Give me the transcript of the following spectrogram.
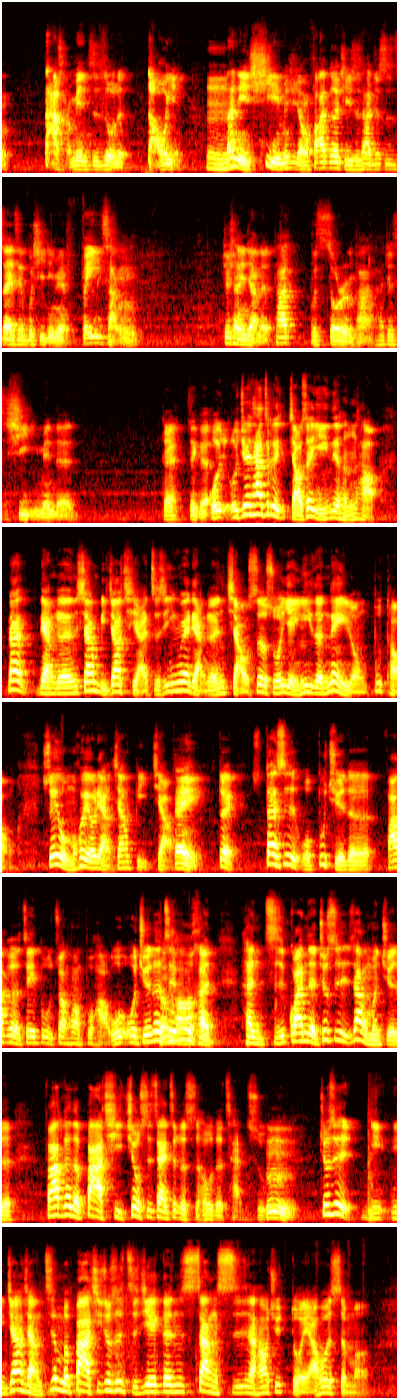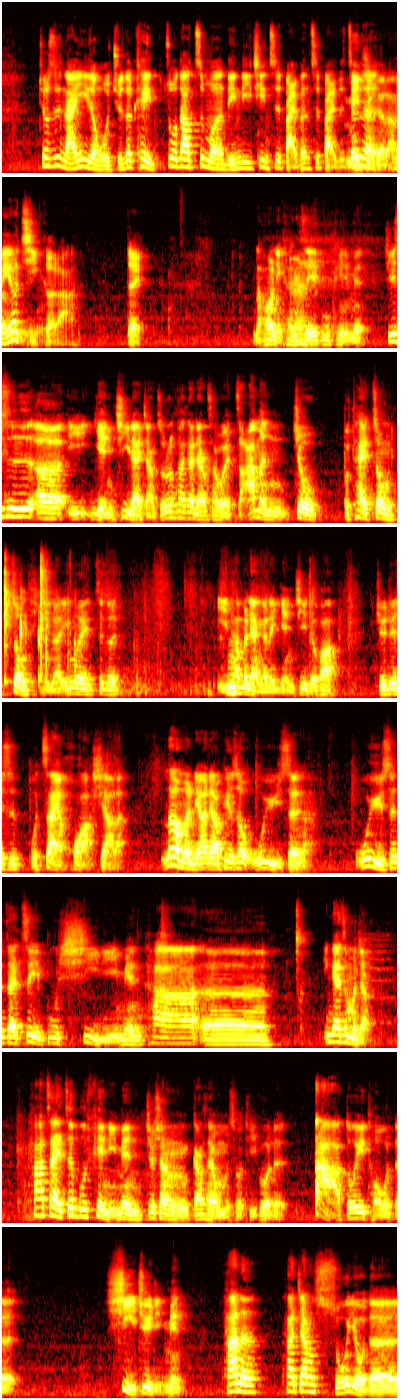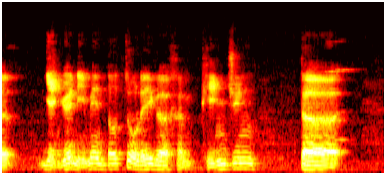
大场面制作的导演。嗯，那你戏里面去讲发哥，其实他就是在这部戏里面非常，就像你讲的，他不是周润发，他就是戏里面的，对这个，我我觉得他这个角色演绎的很好。那两个人相比较起来，只是因为两个人角色所演绎的内容不同，所以我们会有两相比较。对对，但是我不觉得发哥的这一部状况不好，我我觉得这部很很，很直观的，就是让我们觉得。发哥的霸气就是在这个时候的阐述，嗯，就是你你这样讲这么霸气，就是直接跟上司然后去怼啊或者什么，就是男艺人，我觉得可以做到这么淋漓尽致百分之百的，真的没有几个啦，对。然后你看这一部片里面，其实呃以演技来讲，周润发跟梁朝伟咱们就不太重重提了，因为这个以他们两个的演技的话。绝对是不在话下了。那我们聊聊，譬如说吴宇森啊，吴宇森在这一部戏里面，他呃，应该这么讲，他在这部片里面，就像刚才我们所提过的大堆头的戏剧里面，他呢，他将所有的演员里面都做了一个很平均的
